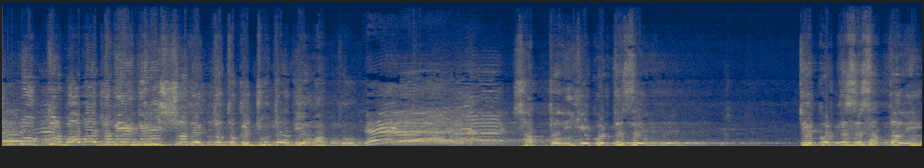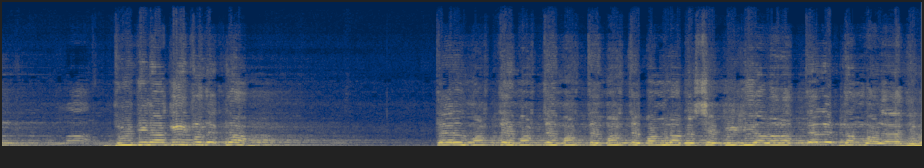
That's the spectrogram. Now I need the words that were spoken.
যুবক তোর বাবা যদি এই দৃশ্য দেখতো, তোকে জুতা দিয়ে মারতো। সাত তারিখে করতেছে। কে করতেছে সাত তারিখ? দুই দিন আগেই তো দেখলাম তেল মারতে মারতে মারতে মারতে বাংলাদেশে মিডিয়ালারা তেলের দাম বাড়ায় দিল।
